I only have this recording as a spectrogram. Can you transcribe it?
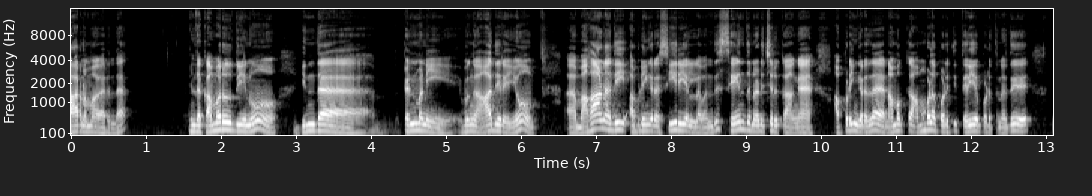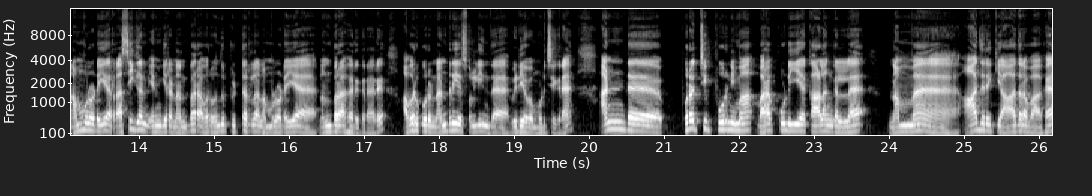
காரணமாக இருந்த, இந்த கமருதீனும், இந்த பெண்மணி இவங்க ஆதிரையும் மகாநதி அப்படிங்கிற சீரியல்ல வந்து சேர்ந்து நடிச்சிருக்காங்க. அப்படிங்கிறத நமக்கு அம்பலப்படுத்தி தெரியப்படுத்தினது, நம்மளுடைய ரசிகன் என்கிற நண்பர். அவர் வந்து ட்விட்டர்ல நம்மளுடைய நண்பராக இருக்கிறாரு. அவருக்கு ஒரு நன்றியை சொல்லி இந்த வீடியோவை முடிச்சுக்கிறேன். அண்டு புரட்சி பூர்ணிமா வரக்கூடிய காலங்களில் நம்ம ஆதிரைக்கு ஆதரவாக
